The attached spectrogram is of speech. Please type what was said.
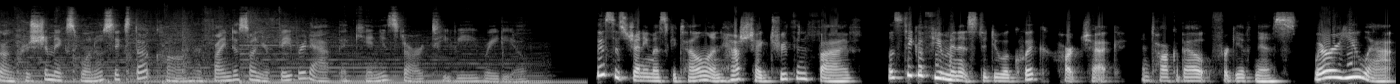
on ChristianMix106.com or find us on your favorite app at Canyon Star TV Radio. This is Jenny Muscatell on Hashtag Truth in Five. Let's take a few minutes to do a quick heart check and talk about forgiveness. Where are you at?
